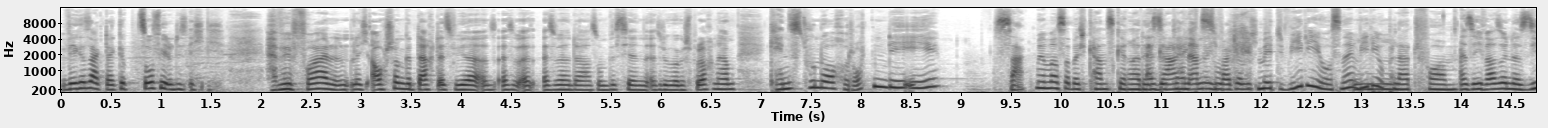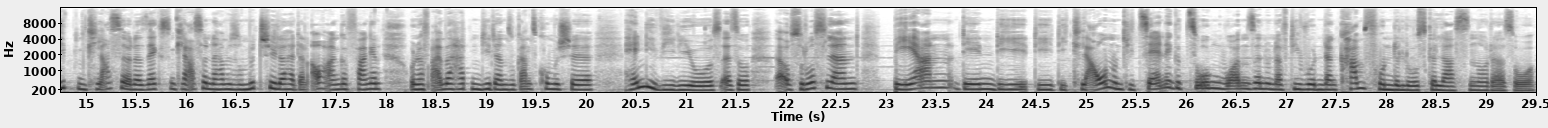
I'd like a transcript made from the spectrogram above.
Wie gesagt, da gibt so viel. Und ich, ich habe mir vorher nämlich auch schon gedacht, als wir, als, als wir da so ein bisschen drüber gesprochen haben, kennst du noch rotten.de? Sagt mir was, aber ich kann es gerade also, gar nicht Ahnung, so. War, ich, mit Videos, ne? Mhm. Videoplattform. Also ich war so in der siebten Klasse oder sechsten Klasse und da haben so Mitschüler halt dann auch angefangen und auf einmal hatten die dann so ganz komische Handyvideos, also aus Russland, Bären, denen die, die, die Klauen und die Zähne gezogen worden sind und auf die wurden dann Kampfhunde losgelassen oder so.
